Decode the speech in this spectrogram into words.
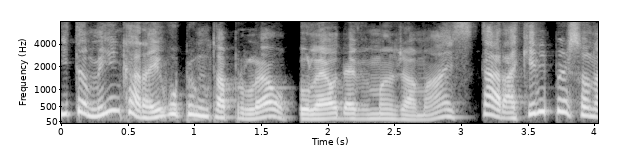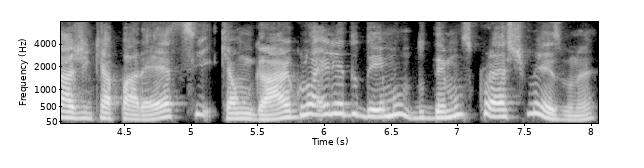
E também, cara, eu vou perguntar pro Léo, o Léo deve manjar mais. Cara, aquele personagem que aparece, que é um gárgula, ele é do Demon, do Demon's Crest mesmo, né?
